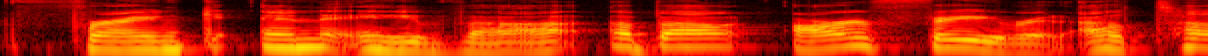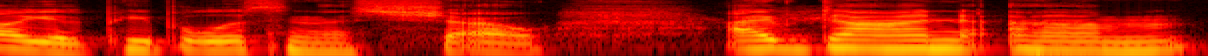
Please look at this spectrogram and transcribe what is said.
Frank and Ava, about our favorite. I'll tell you, the people listen to this show. I've done um,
